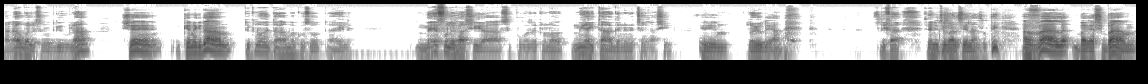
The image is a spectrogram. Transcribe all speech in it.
על ארבע לשונות גאולה, שכנגדם תקנו את הארבע כוסות האלה. מאיפה לרש"י הסיפור הזה? כלומר, מי הייתה הגננת של רש"י? לא יודע. סליחה שאין לי תשובה לשאלה הזאתי. אבל ברשב"ם,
